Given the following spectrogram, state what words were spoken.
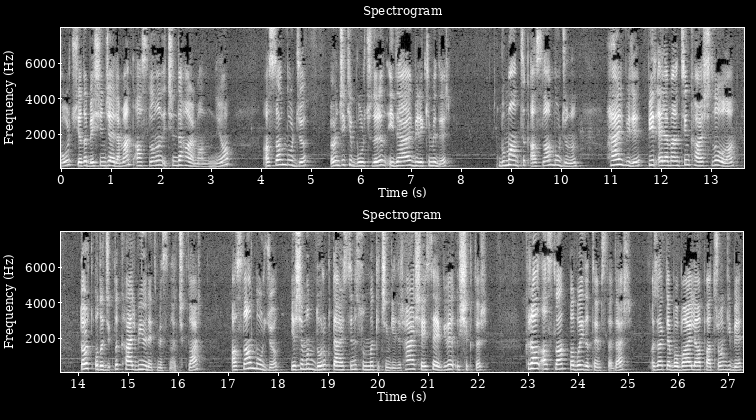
burç ya da 5. element aslanın içinde harmanlanıyor. Aslan burcu önceki burçların ideal birikimidir. Bu mantık Aslan burcunun her biri bir elementin karşılığı olan dört odacıklı kalbi yönetmesini açıklar. Aslan Burcu yaşamın doruk dersini sunmak için gelir. Her şey sevgi ve ışıktır. Kral Aslan babayı da temsil eder. Özellikle babayla, patron gibi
